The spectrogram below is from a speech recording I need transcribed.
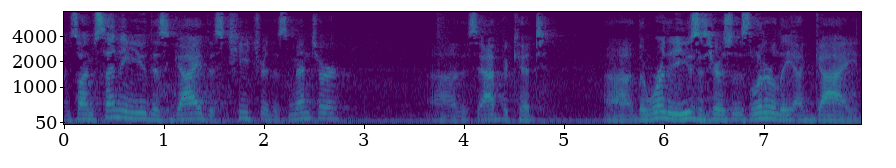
And so I'm sending you this guide, this teacher, this mentor, uh, this advocate, Uh, the word that he uses here is, is literally a guide.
